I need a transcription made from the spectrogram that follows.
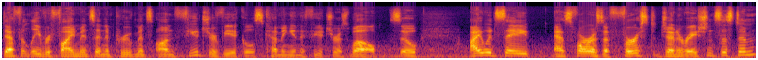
definitely refinements and improvements on future vehicles coming in the future as well. So I would say as far as a first generation system,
